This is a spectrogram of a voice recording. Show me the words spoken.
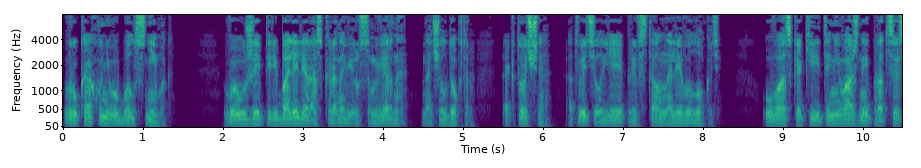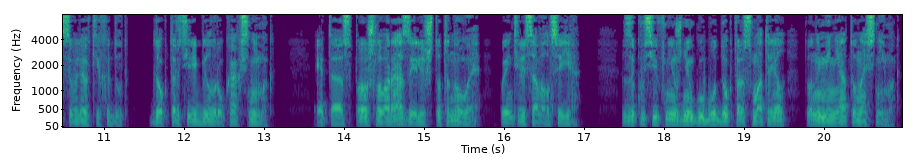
В руках у него был снимок. «Вы уже переболели раз коронавирусом, верно?» – начал доктор. «Так точно», – ответил я и привстал на левый локоть. «У вас какие-то неважные процессы в легких идут», – доктор теребил в руках снимок. «Это с прошлого раза или что-то новое?» – поинтересовался я. Закусив нижнюю губу, доктор смотрел то на меня, то на снимок.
